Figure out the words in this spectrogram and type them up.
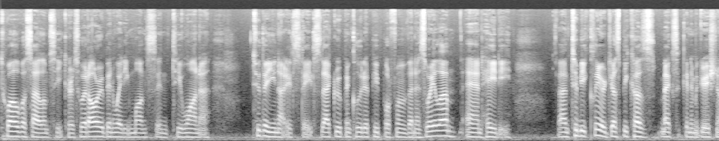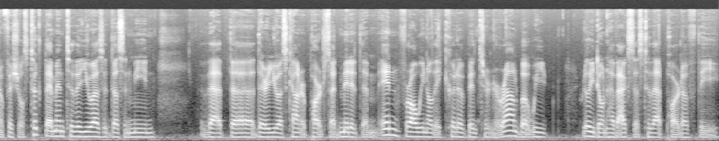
12 asylum seekers who had already been waiting months in Tijuana to the United States. That group included people from Venezuela and Haiti. And to be clear, just because Mexican immigration officials took them into the U.S., it doesn't mean that the, their U.S. counterparts admitted them in. For all we know, they could have been turned around, but we really don't have access to that part of the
